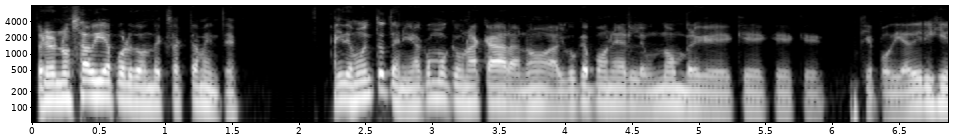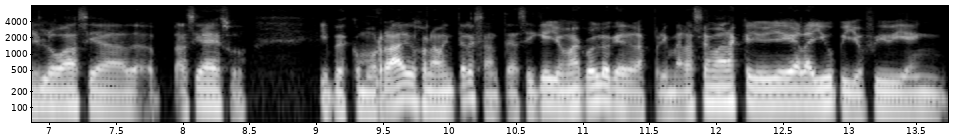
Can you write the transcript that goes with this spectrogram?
pero no sabía por dónde exactamente. Y de momento tenía como que una cara, ¿no? Algo que ponerle, un nombre que, que, que, que podía dirigirlo hacia, hacia eso. Y pues como radio sonaba interesante. Así que yo me acuerdo que de las primeras semanas que yo llegué a la UPI, yo fui bien,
